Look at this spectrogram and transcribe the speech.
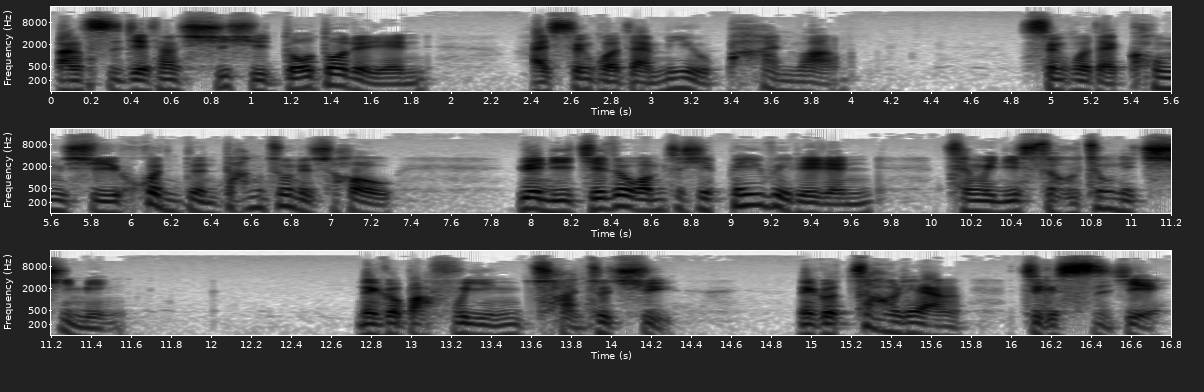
当世界上许许多多的人还生活在没有盼望、生活在空虚混沌当中的时候，愿你接着我们这些卑微的人，成为你手中的器皿，能够把福音传出去。能够照亮这个世界，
